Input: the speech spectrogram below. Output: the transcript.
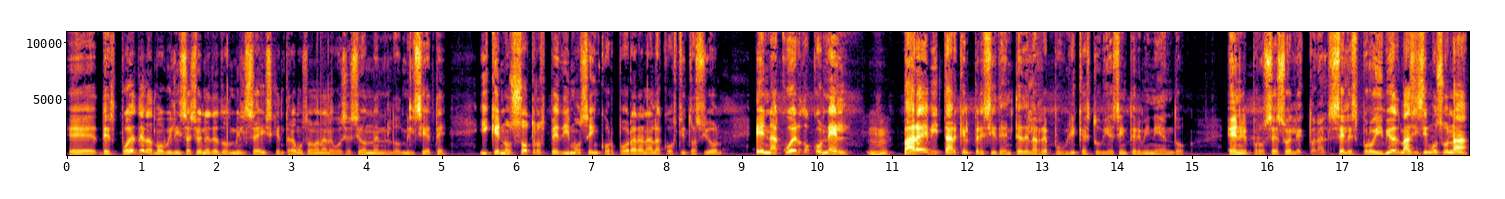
eh, después de las movilizaciones de 2006, que entramos en una negociación en el 2007, y que nosotros pedimos se incorporaran a la Constitución en acuerdo con él, para evitar que el presidente de la República estuviese interviniendo en el proceso electoral. Se les prohibió, es más, hicimos una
